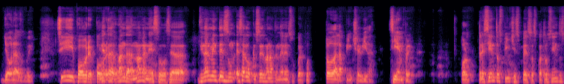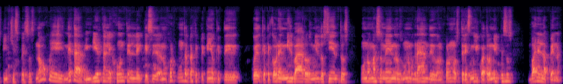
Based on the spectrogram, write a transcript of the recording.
lloras, güey. Sí, pobre, pobre. Neta, banda, no hagan eso. O sea, finalmente es, un, es algo que ustedes van a tener en su cuerpo toda la pinche vida. Siempre. Por 300 pinches pesos, 400 pinches pesos. No, güey. Neta, inviértanle, júntenle. Que sea, a lo mejor un tatuaje pequeño que te, que te cobren mil baros, mil doscientos. Uno más o menos, uno grande, o a lo mejor unos tres mil, cuatro mil pesos. Valen la pena,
